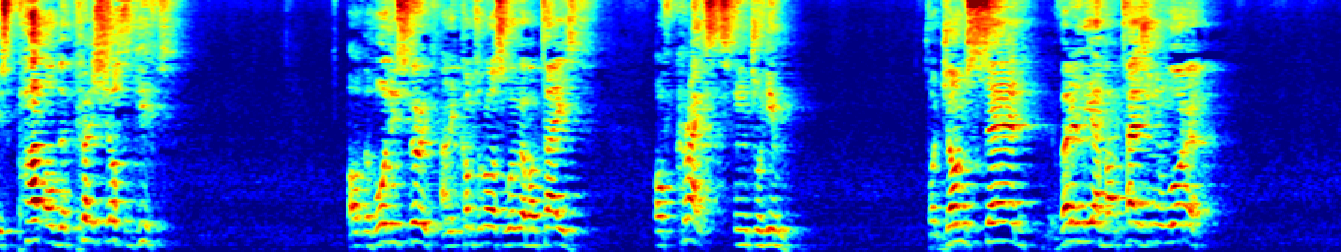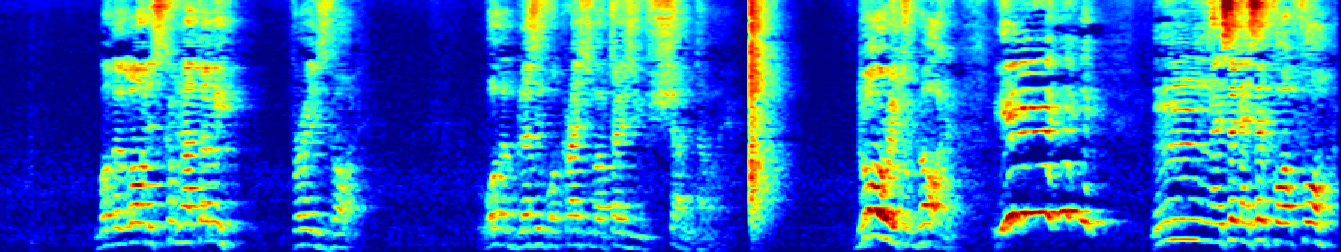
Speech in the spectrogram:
Is part of the precious gift of the Holy Spirit, and it comes to us when we are baptized of Christ into Him. For John said, Verily I baptize you in water, but the Lord is coming after me. Praise God. What a blessing for Christ to baptize you. Shantai. Glory to God. Mm, I said, I said, for for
